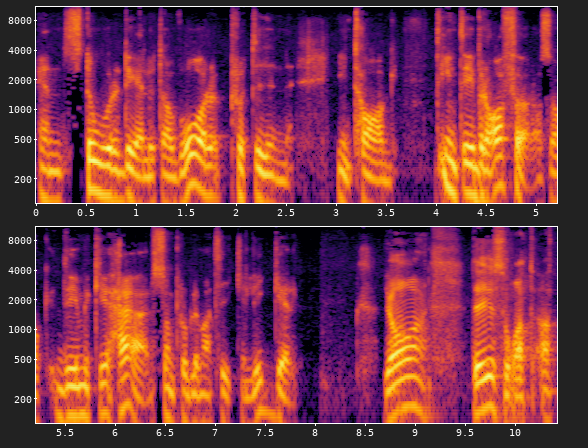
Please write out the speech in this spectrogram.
en stor del av vår proteinintag inte är bra för oss och det är mycket här som problematiken ligger. Ja, det är ju så att, att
